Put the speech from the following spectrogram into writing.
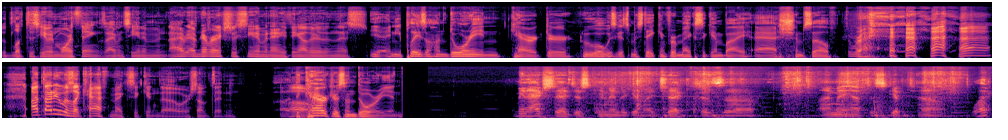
would love to see him in more things. I haven't seen him. In, I've I've never actually seen him in anything other than this. Yeah, and he plays a Honduran character who always gets mistaken for Mexican by Ash himself. Right. I thought he was like half Mexican though, or something. Uh, Oh. The character's Honduran. I mean, actually, I just came in to get my check because uh, I may have to skip town. What?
